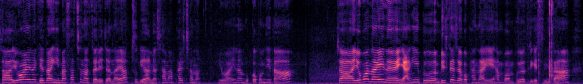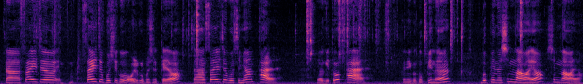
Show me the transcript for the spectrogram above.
자, 이 아이는 개당 24,000원짜리잖아요. 두 개 하면 48,000원. 이 아이는 묶어봅니다. 자, 요번 아이는 양입은 밀대 작업한 아이 한번 보여드리겠습니다. 자, 사이즈, 사이즈 보시고 얼굴 보실게요. 자, 사이즈 보시면 8. 여기도 8. 그리고 높이는, 높이는 10 나와요. 10 나와요.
